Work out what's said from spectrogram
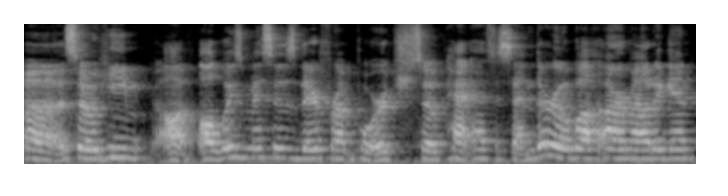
Uh, so he uh, always misses their front porch, so Pat has to send the robot arm out again,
